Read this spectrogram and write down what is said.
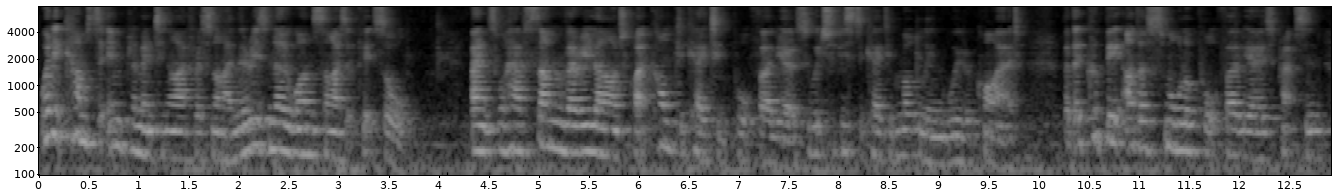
When it comes to implementing IFRS 9, there is no one size that fits all. Banks will have some very large, quite complicated portfolios for which sophisticated modelling will be required. But there could be other smaller portfolios, perhaps in,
